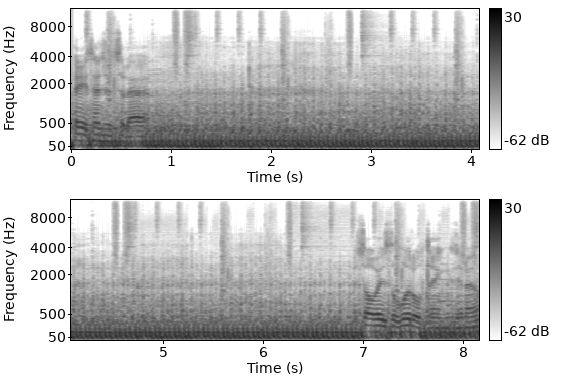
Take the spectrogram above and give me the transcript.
pay attention to that. It's always the little things, you know?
